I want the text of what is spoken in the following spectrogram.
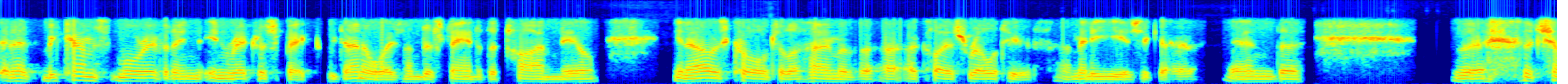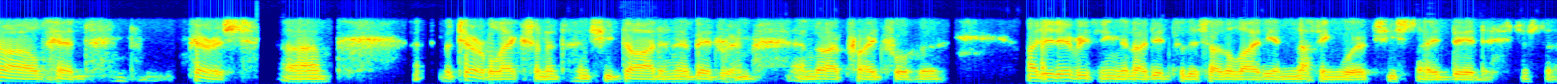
and it becomes more evident in retrospect. We don't always understand at the time, Neil. You know, I was called to the home of a, a close relative uh, many years ago, and uh, the the child had perished. Um, a terrible accident, and she died in her bedroom. And I prayed for her. I did everything that I did for this other lady, and nothing worked. She stayed dead, just a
